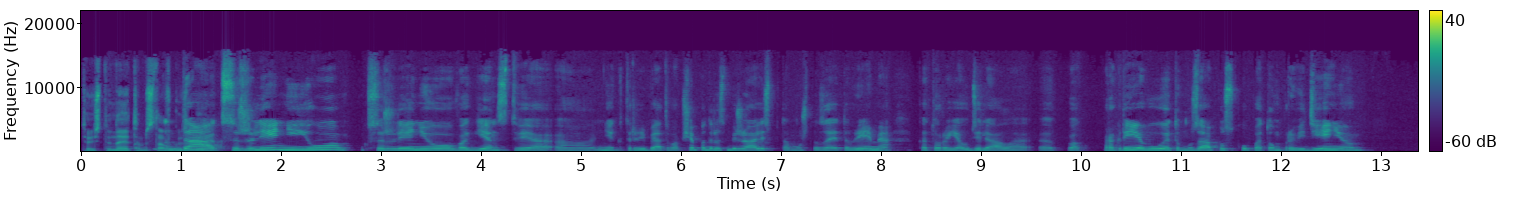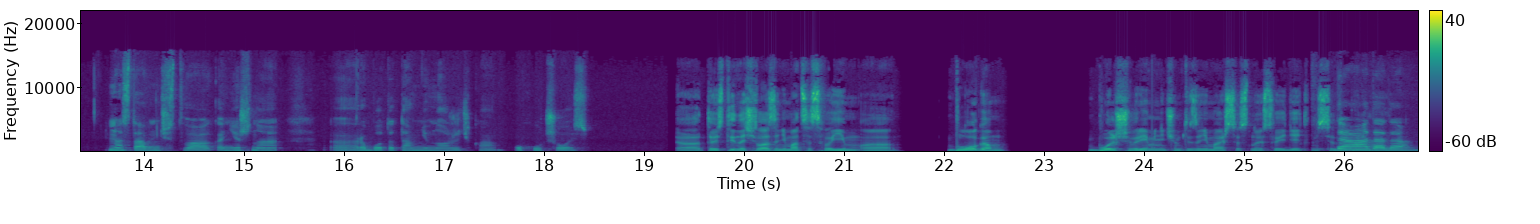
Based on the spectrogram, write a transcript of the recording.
То есть ты на этом ставку Да, сделала. к сожалению, к сожалению, в агентстве э, некоторые ребята вообще подразбежались, потому что за это время, которое я уделяла э, прогреву, этому запуску, потом проведению наставничества, конечно, э, работа там немножечко ухудшилась. А, то есть ты начала заниматься своим а, блогом, больше времени, чем ты занимаешься основной своей деятельностью. Да, да, да,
